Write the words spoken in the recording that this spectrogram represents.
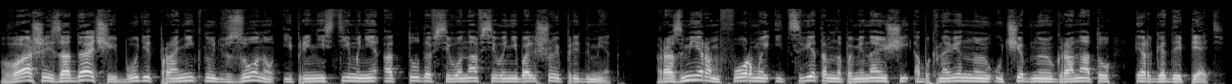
Вашей задачей будет проникнуть в зону и принести мне оттуда всего-навсего небольшой предмет, размером, формой и цветом напоминающий обыкновенную учебную гранату РГД-5.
